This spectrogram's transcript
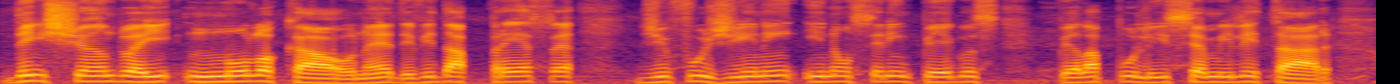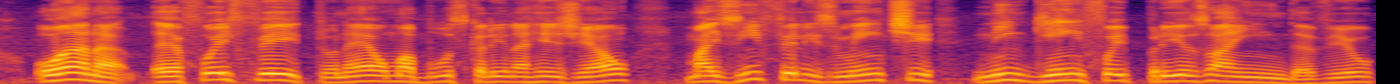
deixando aí no local, né, devido à pressa de fugirem e não serem pegos pela polícia militar. O Ana, é, foi feito né, uma busca ali na região, mas infelizmente ninguém foi preso ainda, viu?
